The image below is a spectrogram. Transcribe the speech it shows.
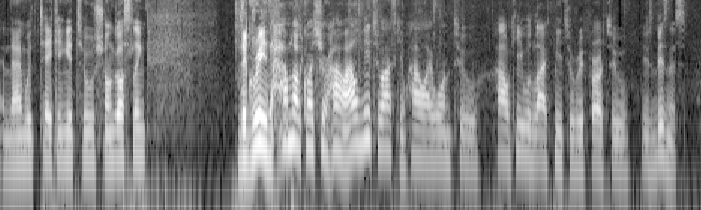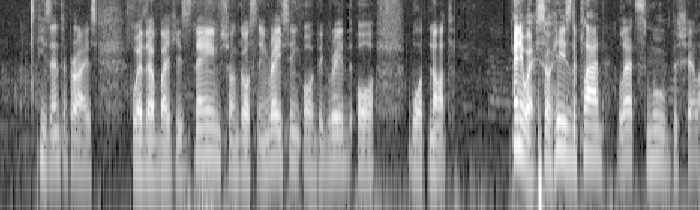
and then we're taking it to Sean Gosling. The grid I'm not quite sure how. I'll need to ask him how I want to how he would like me to refer to his business his enterprise whether by his name Sean Gosling Racing or the grid or whatnot. Anyway so here's the plan. Let's move the shell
